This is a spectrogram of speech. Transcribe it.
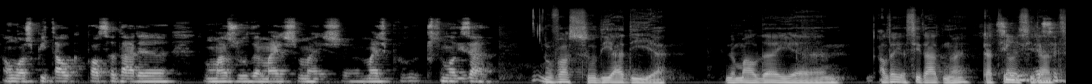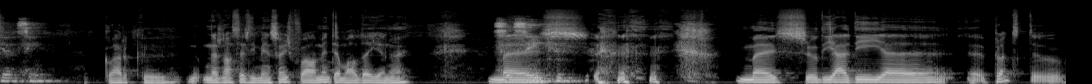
a um hospital que possa dar uh, uma ajuda mais, mais, mais personalizada no vosso dia a dia, numa aldeia, aldeia cidade, não é? Catião é cidade. Essa, sim. Claro que nas nossas dimensões provavelmente é uma aldeia, não é? Mas, sim. mas o dia a dia, eh, pronto,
